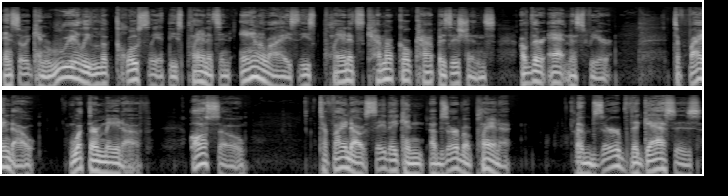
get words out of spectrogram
And so it can really look closely at these planets and analyze these planets' chemical compositions of their atmosphere to find out what they're made of. Also, to find out, say they can observe a planet, observe the gases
